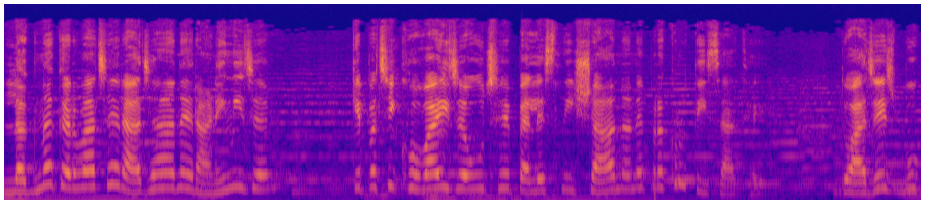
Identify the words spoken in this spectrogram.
લગ્ન કરવા છે રાજા અને રાણીની જેમ? કે પછી ખોવાઈ જવું છે પેલેસની શાન અને પ્રકૃતિ સાથે? તો આજે જ બુક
